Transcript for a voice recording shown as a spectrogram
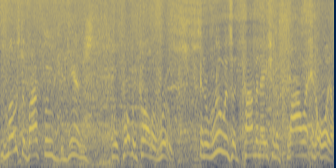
most of our food begins with what we call a roux. And a roux is a combination of flour and oil.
